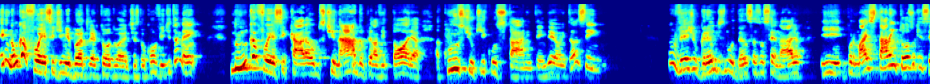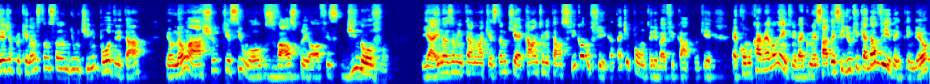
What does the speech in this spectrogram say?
ele nunca foi esse Jimmy Butler todo antes do Covid também. Nunca foi esse cara obstinado pela vitória, custe o que custar, entendeu? Então, assim, não vejo grandes mudanças no cenário e por mais talentoso que seja, porque não estamos falando de um time podre, tá? Eu não acho que esse Wolves vá aos playoffs de novo. E aí nós vamos entrar numa questão que é, Carl Anthony Towns fica ou não fica? Até que ponto ele vai ficar? Porque é como o Carmelo Anthony, vai começar a decidir o que quer da vida, entendeu?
